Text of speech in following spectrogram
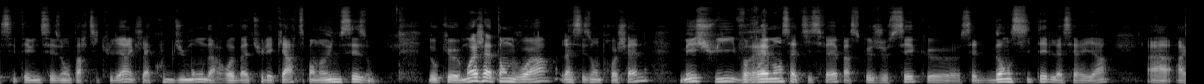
c'était une saison particulière et que la Coupe du Monde a rebattu les cartes pendant une saison. Donc moi j'attends de voir la saison prochaine. Mais mais je suis vraiment satisfait parce que je sais que cette densité de la Serie A a,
